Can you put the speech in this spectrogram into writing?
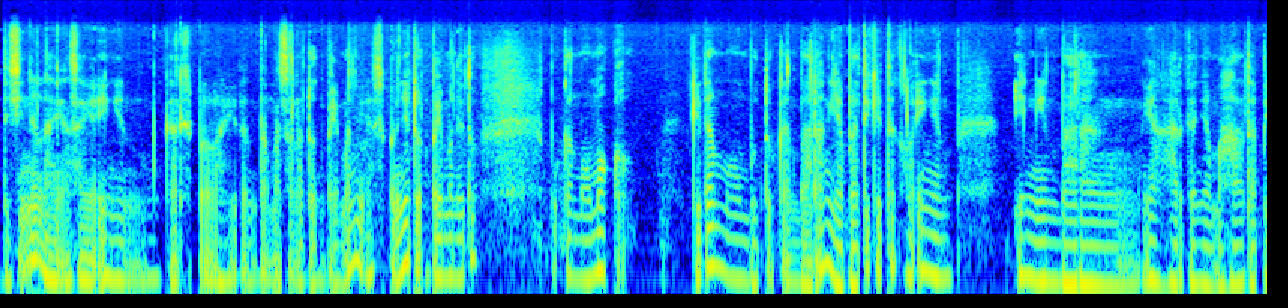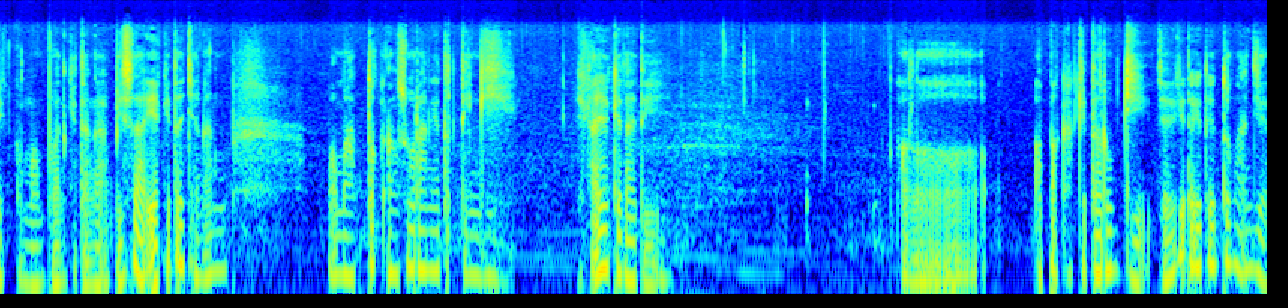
di sinilah yang saya ingin garis bawahi tentang masalah down payment ya. Sebenarnya down payment itu bukan momok kok kita membutuhkan barang ya berarti kita kalau ingin ingin barang yang harganya mahal tapi kemampuan kita nggak bisa ya kita jangan mematok angsurannya tertinggi kayak kita tadi kalau apakah kita rugi? Jadi kita kita hitung aja.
